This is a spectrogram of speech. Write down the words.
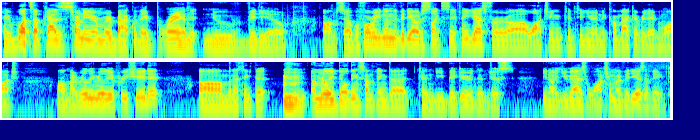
Hey, what's up, guys? It's Tony here, and we're back with a brand new video. Um, so before we get into the video, I'd just like to say thank you guys for uh, watching, continuing to come back every day and watch. Um, I really, really appreciate it. Um, and I think that I'm really building something that can be bigger than just, you know, you guys watching my videos. I think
